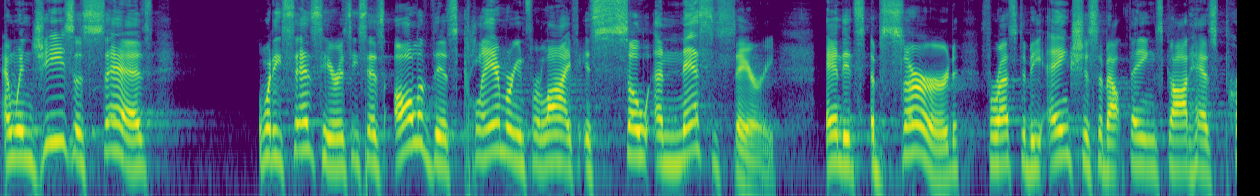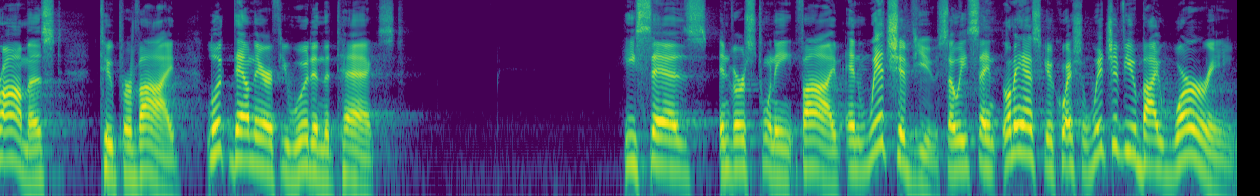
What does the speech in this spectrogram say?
And when Jesus says, what he says here is, he says, all of this clamoring for life is so unnecessary and it's absurd for us to be anxious about things God has promised to provide. Look down there, if you would, in the text he says in verse 25, and which of you, so he's saying, let me ask you a question, which of you by worrying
